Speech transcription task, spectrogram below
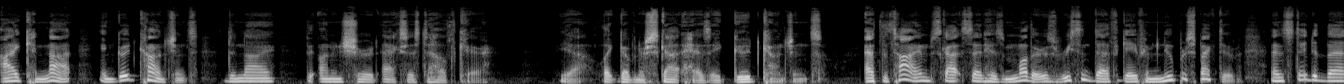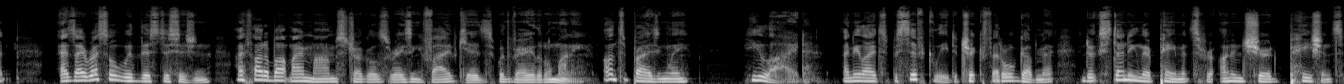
I cannot, in good conscience, deny the uninsured access to health care. Yeah, like Governor Scott has a good conscience. At the time, Scott said his mother's recent death gave him new perspective and stated that, as I wrestle with this decision, I thought about my mom's struggles raising five kids with very little money. Unsurprisingly, he lied. And he lied specifically to trick federal government into extending their payments for uninsured patients'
